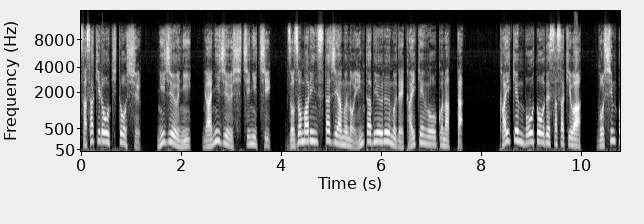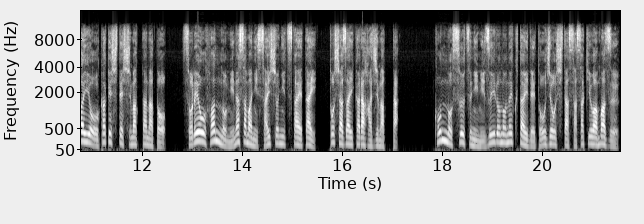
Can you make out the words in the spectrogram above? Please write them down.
佐々木朗希投手、22が27日、ZOZO マリンスタジアムのインタビュールームで会見を行った。会見冒頭で佐々木は、ご心配をおかけしてしまったなと、それをファンの皆様に最初に伝えたい、と謝罪から始まった。紺のスーツに水色のネクタイで登場した佐々木はまず、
